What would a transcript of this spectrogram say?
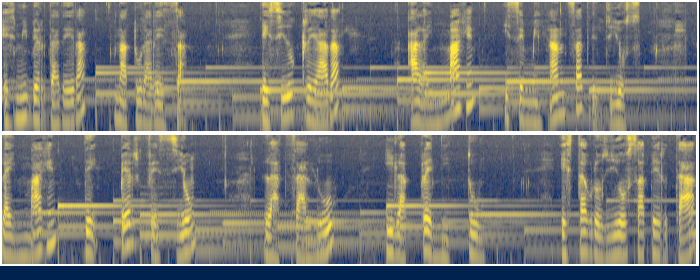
es mi verdadera naturaleza. He sido creada a la imagen y semejanza de Dios, la imagen de perfección, la salud y la plenitud. Esta gloriosa verdad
